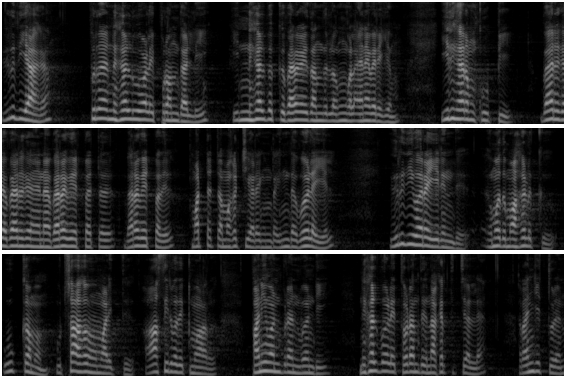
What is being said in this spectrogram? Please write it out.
இறுதியாக பிற நிகழ்வுகளை புறந்தள்ளி இந்நிகழ்வுக்கு வருகை தந்துள்ள உங்கள் அனைவரையும் இருகரம் கூப்பி வருக வருக என வரவேற்பற்ற வரவேற்பதில் மற்றற்ற மகிழ்ச்சி அடைகின்ற இந்த வேளையில் இறுதி வரை இருந்து எமது மகளுக்கு ஊக்கமும் உற்சாகமும் அளித்து ஆசீர்வதிக்குமாறு பணிவன்புடன் வேண்டி நிகழ்வுகளை தொடர்ந்து நகர்த்திச் செல்ல ரஞ்சித்துடன்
